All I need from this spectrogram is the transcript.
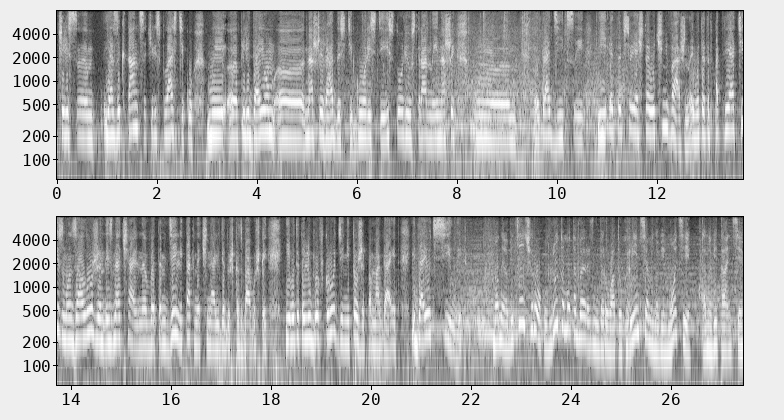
через э, язык танца, через пластику мы э, передаем э, наши радости, горести, историю страны, наши м, э, традиции. И это все, я считаю, очень важно. И вот этот патриотизм, он заложен изначально в этом деле. Так начинали дедушка с бабушкой. И вот эта любовь к родине тоже помогает и дает силы. Вони обіцяють щороку в лютому та березні дарувати українцям нові емоції та нові танці.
